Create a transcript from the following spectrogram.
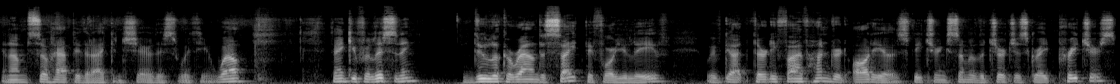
And I'm so happy that I can share this with you. Well, thank you for listening. Do look around the site before you leave. We've got 3,500 audios featuring some of the church's great preachers,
